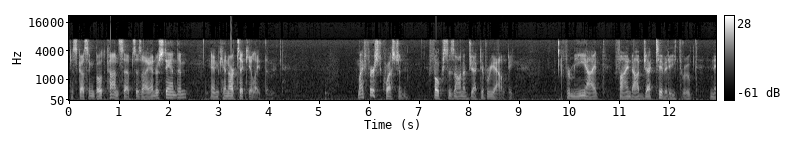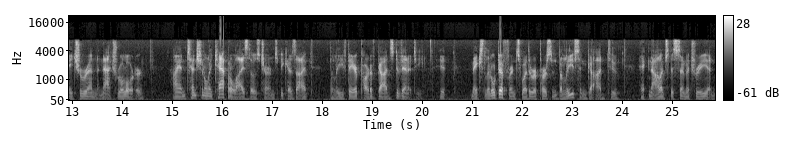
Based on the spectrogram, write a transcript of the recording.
discussing both concepts as I understand them and can articulate them. My first question focuses on objective reality. For me, I find objectivity through nature and the natural order. I intentionally capitalize those terms because I believe they are part of God's divinity. It makes little difference whether a person believes in God to acknowledge the symmetry and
